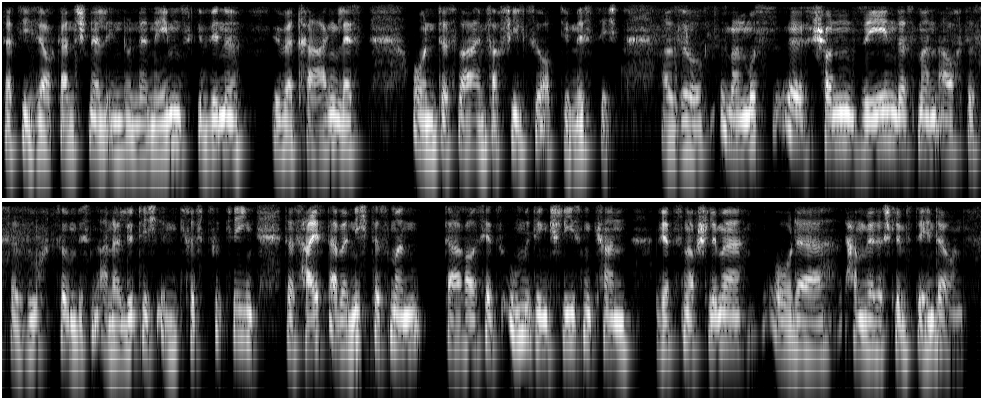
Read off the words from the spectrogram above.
dass diese auch ganz schnell in Unternehmensgewinne übertragen lässt. Und das war einfach viel zu optimistisch. Also man muss äh, schon sehen, dass man auch das versucht, so ein bisschen analytisch in den Griff zu kriegen. Das heißt aber nicht, dass man daraus jetzt unbedingt schließen kann, wird es noch schlimmer oder haben wir das Schlimmste hinter uns.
